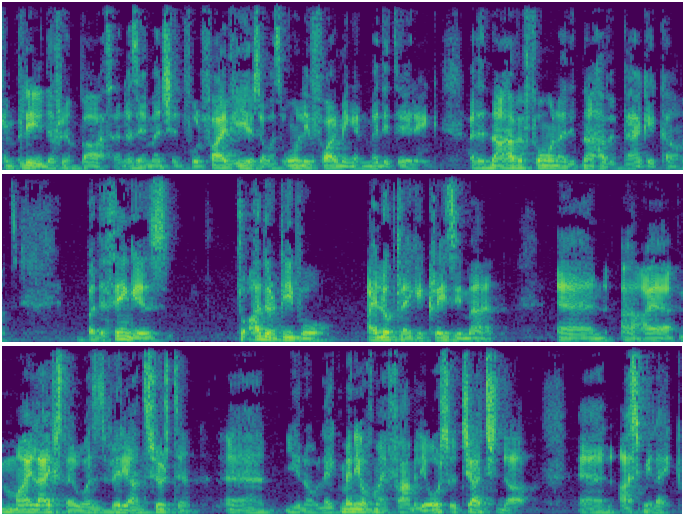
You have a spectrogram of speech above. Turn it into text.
completely different path, and as I mentioned, for five years I was only farming and meditating. I did not have a phone. I did not have a bank account. But the thing is, to other people, I looked like a crazy man, and uh, I, my lifestyle was very uncertain and you know like many of my family also judged that and asked me like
